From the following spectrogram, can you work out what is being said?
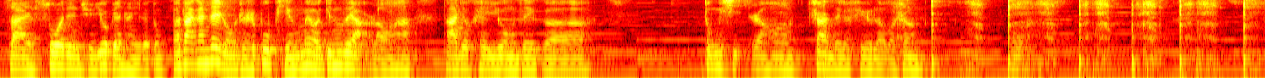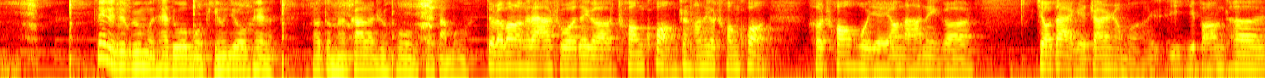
再缩进去，又变成一个洞。然后大家看这种只是不平，没有钉子眼儿的话，大家就可以用这个东西，然后蘸这个 filler 往上这个就不用抹太多，抹平就 OK 了。然后等它干了之后再打磨。对了，忘了和大家说，这个窗框正常这个窗框和窗户也要拿那个胶带给粘上嘛，以防它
